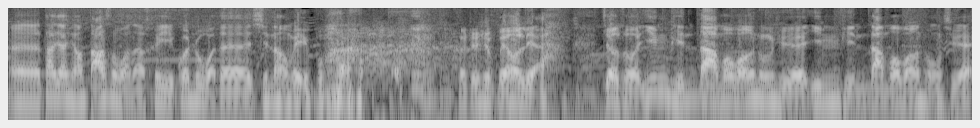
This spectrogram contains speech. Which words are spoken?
呃，大家想打死我呢，可以关注我的新浪微博，我真是不要脸，叫做音频大魔王同学，音频大魔王同学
